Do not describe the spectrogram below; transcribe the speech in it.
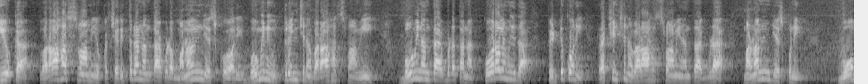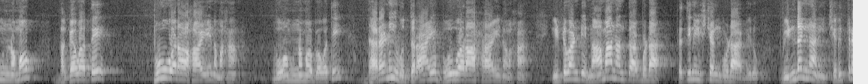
ఈ యొక్క వరాహస్వామి యొక్క చరిత్రనంతా కూడా మననం చేసుకోవాలి. భూమిని ఉద్ధరించిన వరాహస్వామి భూమినంతా కూడా తన కూరల మీద పెట్టుకొని రక్షించిన వరాహస్వామిని అంతా కూడా మననం చేసుకొని ఓం నమో భగవతే భూవరాహాయ నమ. ఓం నమో భవతి ధరణి ఉద్రాయ భూవరాహాయ నమ. ఇటువంటి నామానంతా కూడా ప్రతినిష్టం కూడా మీరు వినడం కానీ చరిత్ర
